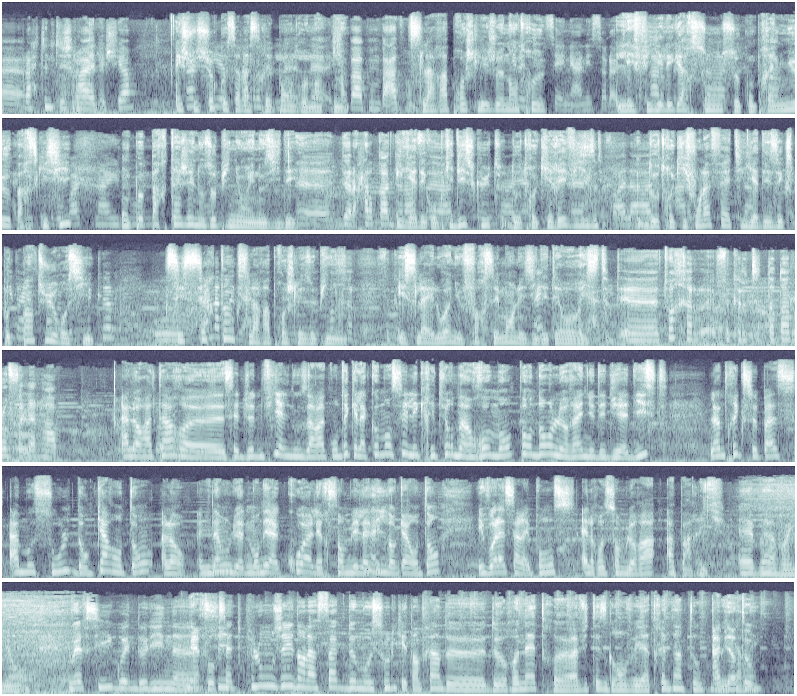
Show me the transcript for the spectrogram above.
Et je suis sûre que ça va se répandre maintenant. Cela rapproche les jeunes entre eux. Les filles et les garçons se comprennent mieux parce qu'ici, on peut partager nos opinions et nos idées. Il y a des groupes qui discutent, d'autres qui révisent, d'autres qui font la fête. Il y a des expos de peinture aussi. C'est certain que cela rapproche les opinions. Et cela éloigne forcément les idées terroristes. Alors Attar, euh, cette jeune fille, elle nous a raconté qu'elle a commencé l'écriture d'un roman pendant le règne des djihadistes. L'intrigue se passe à Mossoul dans 40 ans. Alors évidemment, on lui a demandé à quoi allait ressembler la ville dans 40 ans. Et voilà sa réponse, elle ressemblera à Paris. Eh ben voyons. Merci Gwendoline euh, pour cette plongée dans la fac de Mossoul qui est en train de, renaître euh, à vitesse grand V. À très bientôt. À bientôt.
